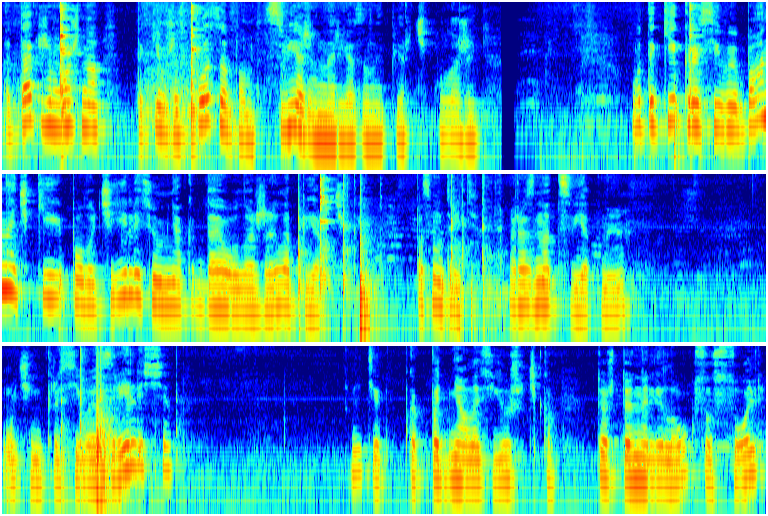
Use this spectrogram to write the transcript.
А также можно таким же способом свеженарезанный перчик уложить. Вот такие красивые баночки получились у меня, когда я уложила перчик. Посмотрите, разноцветные. Очень красивое зрелище. Видите, как поднялась юшечка. То, что я налила уксус, соль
